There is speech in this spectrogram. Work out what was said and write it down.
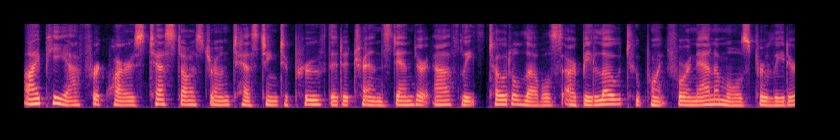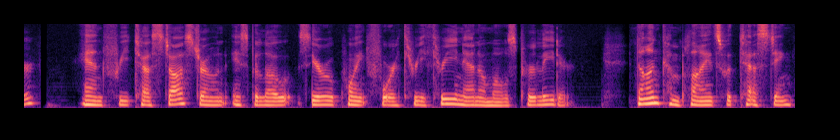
IPF requires testosterone testing to prove that a transgender athlete's total levels are below 2.4 nanomoles per liter and free testosterone is below 0.433 nanomoles per liter. Noncompliance with testing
